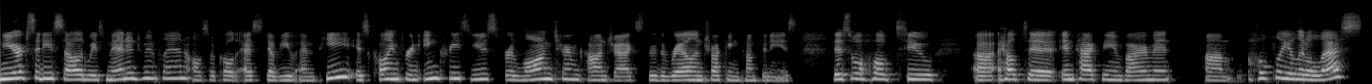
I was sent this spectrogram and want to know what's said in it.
New York City's Solid Waste Management Plan, also called SWMP, is calling for an increased use for long-term contracts through the rail and trucking companies. This will hope to uh, help to impact the environment, um, hopefully a little less,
